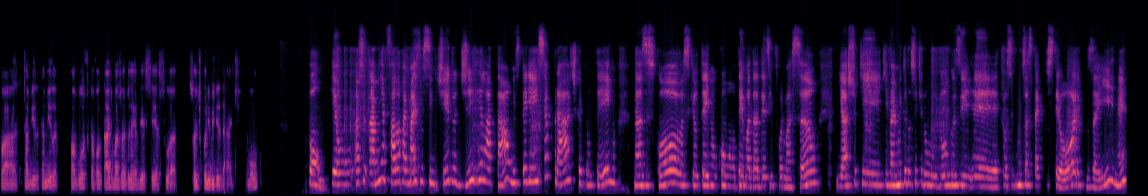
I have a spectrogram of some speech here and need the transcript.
Com a Camila. Camila, por favor, fique à vontade, mais uma vez agradecer a sua, sua disponibilidade, tá bom? Bom, eu a minha fala vai mais no sentido de relatar uma experiência prática que eu tenho nas escolas, que eu tenho com o tema da desinformação, e acho que, que vai muito no sentido, o Douglas é, trouxe muitos aspectos teóricos aí, né?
